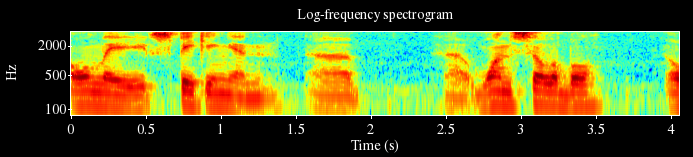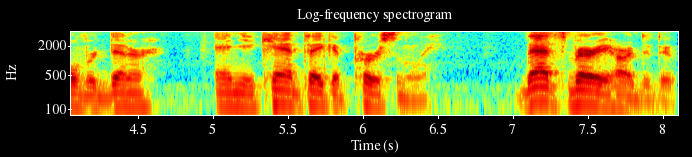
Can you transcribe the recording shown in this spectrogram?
only speaking in uh, uh, one syllable over dinner, and you can't take it personally. That's very hard to do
